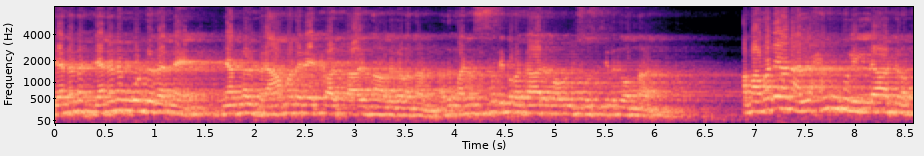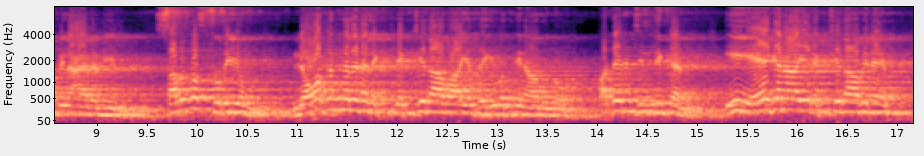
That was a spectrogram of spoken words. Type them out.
ജനന ജനനം കൊണ്ട് തന്നെ ഞങ്ങൾ ബ്രാഹ്മണരെക്കാൾ താഴ്ന്ന ആളുകളെന്നാണ്. അത് മനുസ്മൃതി പ്രകാരം അവർ വിശ്വസിച്ചിരുന്ന ഒന്നാണ്. അപ്പൊ അവിടെയാണ് അലഹമുല്ലാ സർവസ്തുതിയും ലോകങ്ങളുടെ രക്ഷിതാവായ ദൈവത്തിനാകുന്നു. അദ്ദേഹം ചിന്തിക്കാൻ ഈ ഏകനായ രക്ഷിതാവിനെ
